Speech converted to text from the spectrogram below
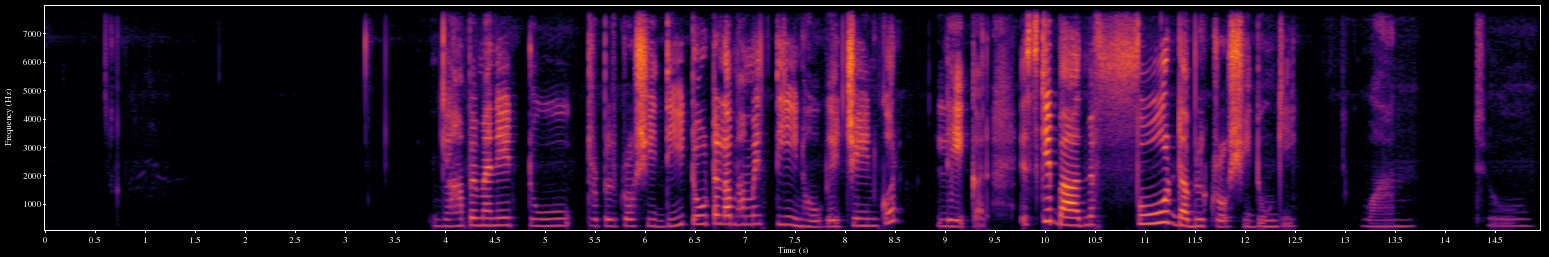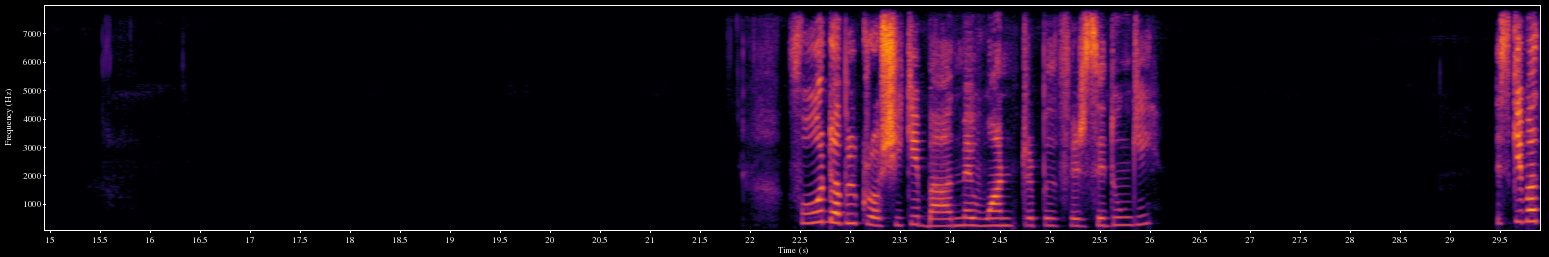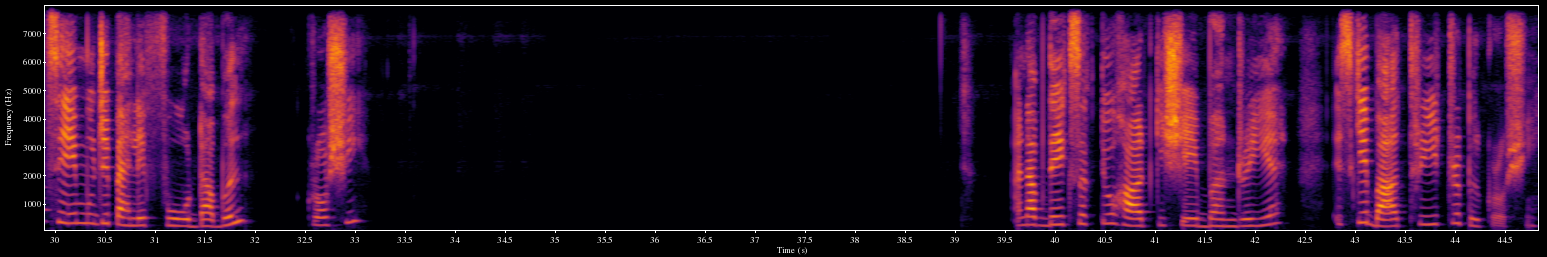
यहाँ पे मैंने टू ट्रिपल क्रोशी दी। टोटल अब हमें तीन हो गई चेन को लेकर। इसके बाद मैं फोर डबल क्रोशी दूँगी। One two four double crochet के बाद मैं वन ट्रिपल फिर से दूँगी। इसके बाद सेम मुझे पहले फोर डबल क्रोशी। एंड आप देख सकते हो हार्ट की शेप बन रही है। इसके बाद थ्री ट्रिपल क्रोशी।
